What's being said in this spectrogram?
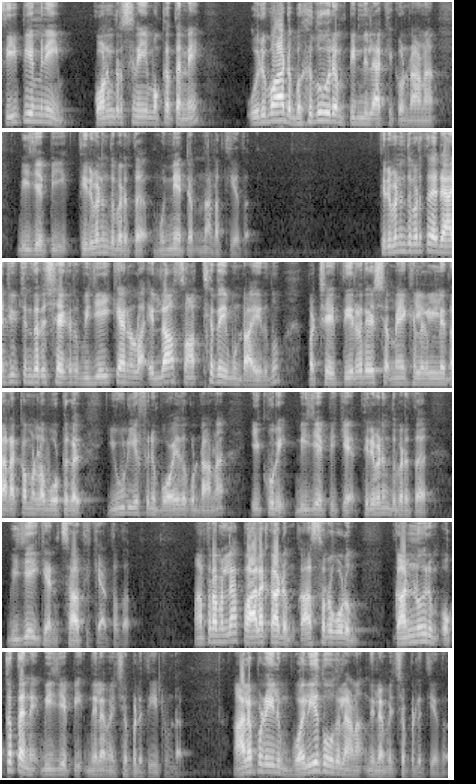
സി പി എമ്മിനെയും കോൺഗ്രസിനെയും ഒക്കെ തന്നെ ഒരുപാട് ബഹുദൂരം പിന്നിലാക്കിക്കൊണ്ടാണ് ബി ജെ പി തിരുവനന്തപുരത്ത് മുന്നേറ്റം നടത്തിയത്. തിരുവനന്തപുരത്ത് രാജീവ് ചന്ദ്രശേഖർ വിജയിക്കാനുള്ള എല്ലാ സാധ്യതയും ഉണ്ടായിരുന്നു. പക്ഷേ തീരദേശ മേഖലകളിലെ അടക്കമുള്ള വോട്ടുകൾ യു ഡി എഫിന് പോയതുകൊണ്ടാണ് ഇക്കുറി ബി ജെ പിക്ക് തിരുവനന്തപുരത്ത് വിജയിക്കാൻ സാധിക്കാത്തത്. മാത്രമല്ല പാലക്കാടും കാസർഗോഡും കണ്ണൂരും ഒക്കെ തന്നെ ബി ജെ പി നില മെച്ചപ്പെടുത്തിയിട്ടുണ്ട് ആലപ്പുഴയിലും വലിയ തോതിലാണ് നില മെച്ചപ്പെടുത്തിയത്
